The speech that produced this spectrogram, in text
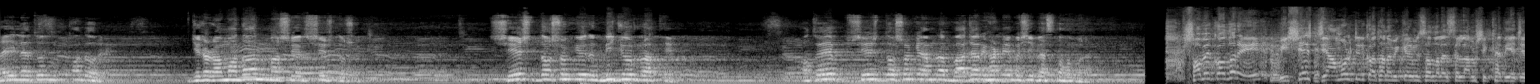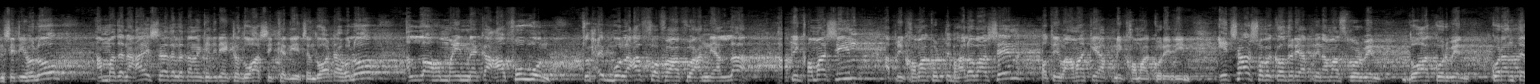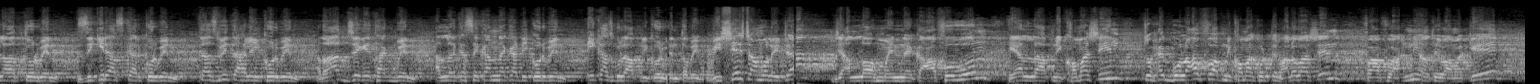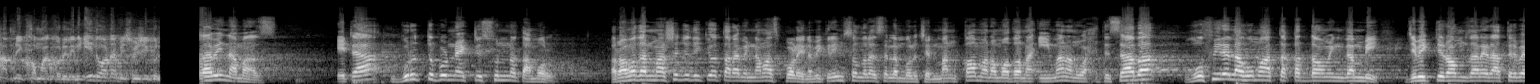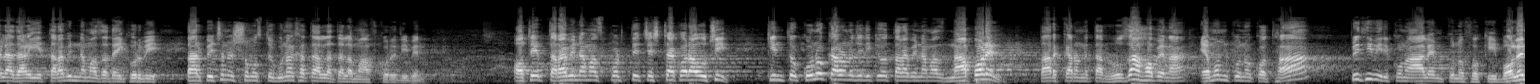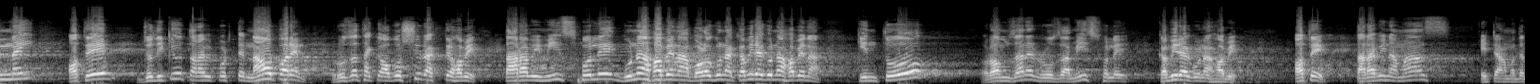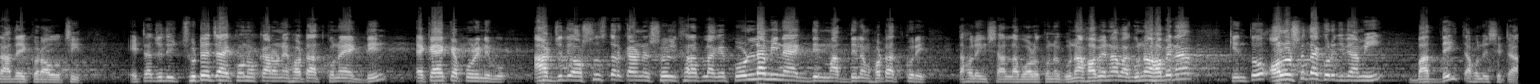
লাইলাতুল কদরে, যেটা রমাদান মাসের শেষ দশকে। শেষ দশকের বিজোর রাতে। অতএব শেষ দশকে আমরা বাজার ঘাটে বেশি ব্যস্ত হব না। সবে কদরে বিশেষ যে আমলটির কথা নবী করিম সাল্লাল্লাহু সাল্লাম শিক্ষা দিয়েছেন, সেটি হলো আম্মা জানা আয়েশা রাদিয়াল্লাহু তাআলাকে তিনি একটা দোয়া শিক্ষা দিয়েছেন। দোয়াটা হলো, আল্লাহুম্মা ইন্নাকা আফুউন তুহিব্বুল আফওয়া ফাআফু আন্নি আল্লাহ। আপনি ক্ষমাশীল, আপনি ক্ষমা করতে ভালোবাসেন, অতএব আমাকে আপনি ক্ষমা করে দিন। এছাড়া সবে কদরে আপনি নামাজ পড়বেন, দোয়া করবেন, কোরআন তেলাওয়াত করবেন, জিকির আজকার করবেন, তাসবিহ তাহলিল করবেন, রাত জেগে থাকবেন, আল্লাহর কাছে কান্নাকাটি করবেন, এই কাজগুলো আপনি করবেন। তবে বিশেষ আমল এটা যে, আল্লাহুম্মা ইন্নাকা আফুউন হে আল্লাহ আপনি ক্ষমাশীল, তুহিব্বুল আফওয়া আপনি ক্ষমা করতে ভালোবাসেন, ফাআফু আন্নি অতএব আমাকে আপনি ক্ষমা করে দিন। এই দোয়াটা বেশি বেশি করে নামাজ, এটা গুরুত্বপূর্ণ একটি সুন্নত আমল। রমাদান মাসে যদি কেউ তারাবির নামাজ পড়ে, নবী করিম আলাইহি সাল্লাম বলেছেন, মান কম রমাদানা ইমান ওয়া ইহতিসাবা, গুফিরা লাহু মা তাকাদ্দামা মিন যে ব্যক্তি রমজানের রাতের বেলা দাঁড়িয়ে তারাবির নামাজ আদায় করবে, তার পেছনের সমস্ত গুনাহ খাতা আল্লাহ তালা মাফ করে দিবেন। অতএব তারাবি নামাজ পড়তে চেষ্টা করা উচিত, কিন্তু কোনো কারণে যদি কেউ তারাবি নামাজ না পড়েন, তার কারণে তার রোজা হবে না, এমন কোনো কথা পৃথিবীর কোনো আলেম, কোনো ফকি বলেন নাই। অতএব যদি কেউ তারাবি পড়তে নাও পারেন, রোজা তাকে অবশ্যই রাখতে হবে। তারাবি মিস হলে গুনাহ হবে না, বড় গুনাহ, কবিরা গুনাহ হবে না। কিন্তু রমজানের রোজা মিস হলে কবিরা গুনাহ হবে। অতএব তারাবি নামাজ, এটা আমাদের আদায় করা উচিত। এটা যদি ছুটে যায় কোনো কারণে, হঠাৎ কোনো একদিন, একা একা পড়ে নেব। আর যদি অসুস্থতার কারণে শরীর খারাপ লাগে, পড়লামই না একদিন মাত দিলাম হঠাৎ করে। তাহলে ইনশাআল্লাহ বড় কোনো গুণা হবে না বা গুণা হবে না। কিন্তু অলসতা করে যদি আমি বাদ দেই, তাহলে সেটা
